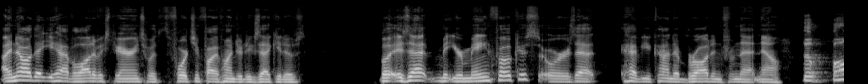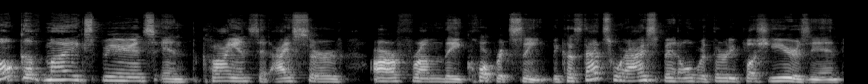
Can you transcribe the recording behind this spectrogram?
I know that you have a lot of experience with Fortune 500 executives, but is that your main focus or is that have you kind of broadened from that now? The bulk of my experience and clients that I serve are from the corporate scene because that's where I spent over 30 plus years in.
